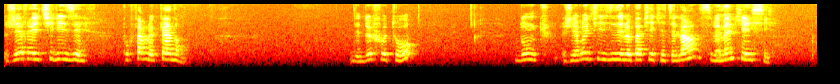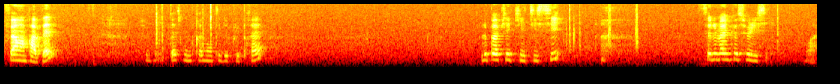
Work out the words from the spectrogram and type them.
j'ai réutilisé pour faire le cadre des deux photos. Donc j'ai réutilisé le papier qui était là, c'est le même qui est ici. Pour faire un rappel, je vais peut-être vous présenter de plus près. Le papier qui est ici, c'est le même que celui-ci. Voilà.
